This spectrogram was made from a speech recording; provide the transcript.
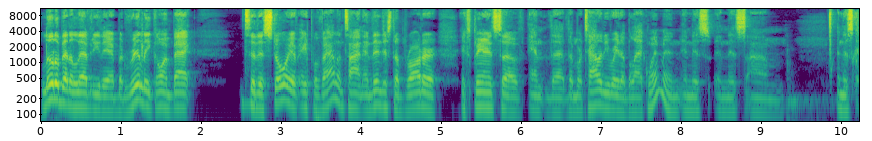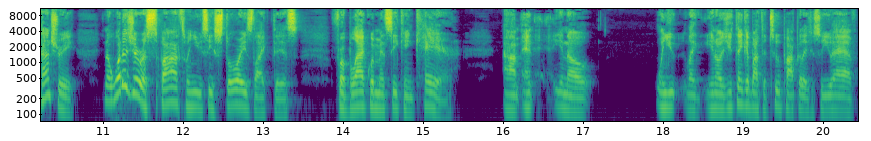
a little bit of levity there, but really going back to the story of April Valentine and then just a broader experience of and the, the mortality rate of black women in this in this um in this country. You know, what is your response when you see stories like this for black women seeking care? Um, and you know, when you like, you know, as you think about the two populations, so you have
